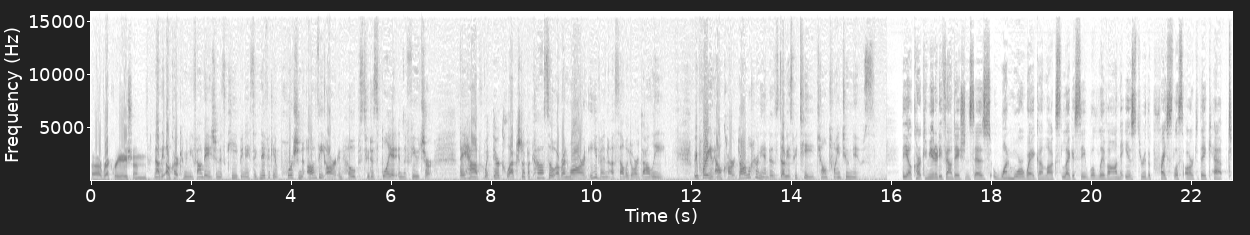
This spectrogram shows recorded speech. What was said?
uh, recreation. Now the Elkhart Community Foundation is keeping a significant portion of the art in hopes to display it in the future. They have with their collection a Picasso, a Renoir, and even a Salvador Dali. Reporting in Elkhart, Darla Hernandez, WSBT Channel 22 News. The Elkhart Community Foundation says one more way Gundlach's legacy will live on is through the priceless art they kept.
